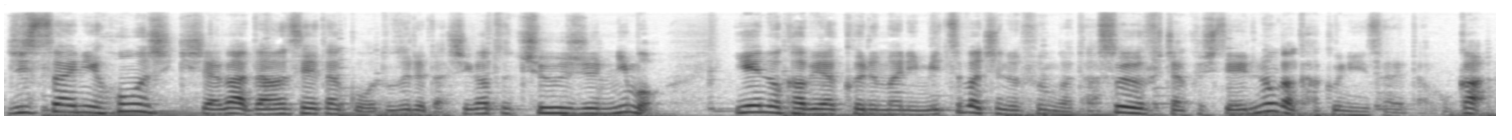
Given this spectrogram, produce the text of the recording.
実際に本市記者が男性宅を訪れた4月中旬にも家の壁や車にミツバチの糞が多数付着しているのが確認されたほか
